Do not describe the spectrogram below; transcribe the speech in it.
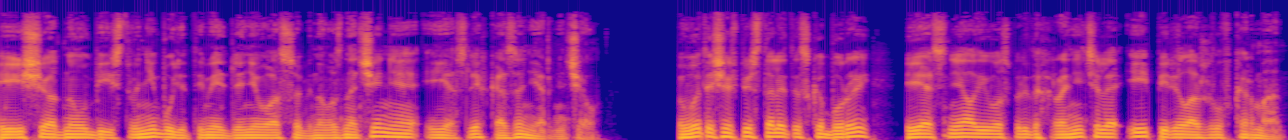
и еще одно убийство не будет иметь для него особенного значения, я слегка занервничал. Вытащив пистолет из кобуры, я снял его с предохранителя и переложил в карман.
